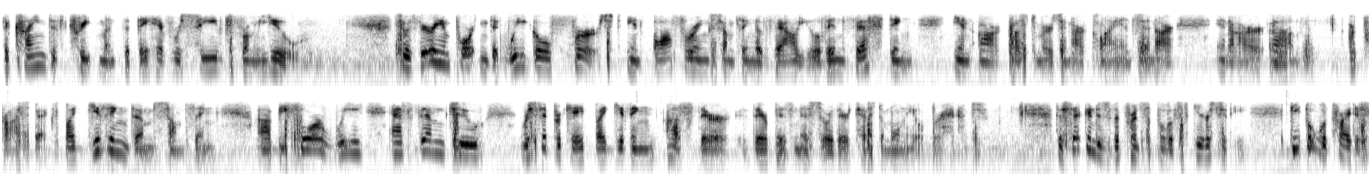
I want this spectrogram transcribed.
the kind of treatment that they have received from you. So it's very important that we go first in offering something of value, of investing in our customers and our clients and our in our um, our prospects by giving them something uh, before we ask them to reciprocate by giving us their their business or their testimonial, perhaps. The second is the principle of scarcity. People will try to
